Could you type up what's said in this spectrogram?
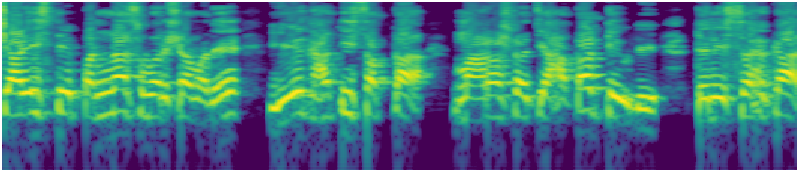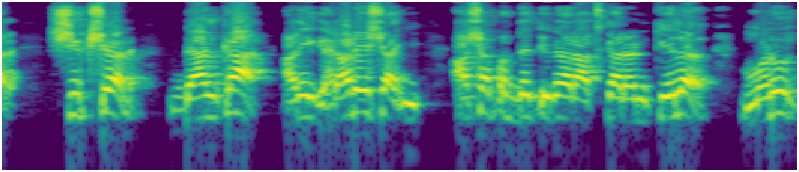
चाळीस ते पन्नास वर्षामध्ये एक हाती सत्ता महाराष्ट्राच्या हातात ठेवली त्यांनी सहकार शिक्षण बँका आणि घराणेशाही अशा पद्धतीनं राजकारण केलं. म्हणून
